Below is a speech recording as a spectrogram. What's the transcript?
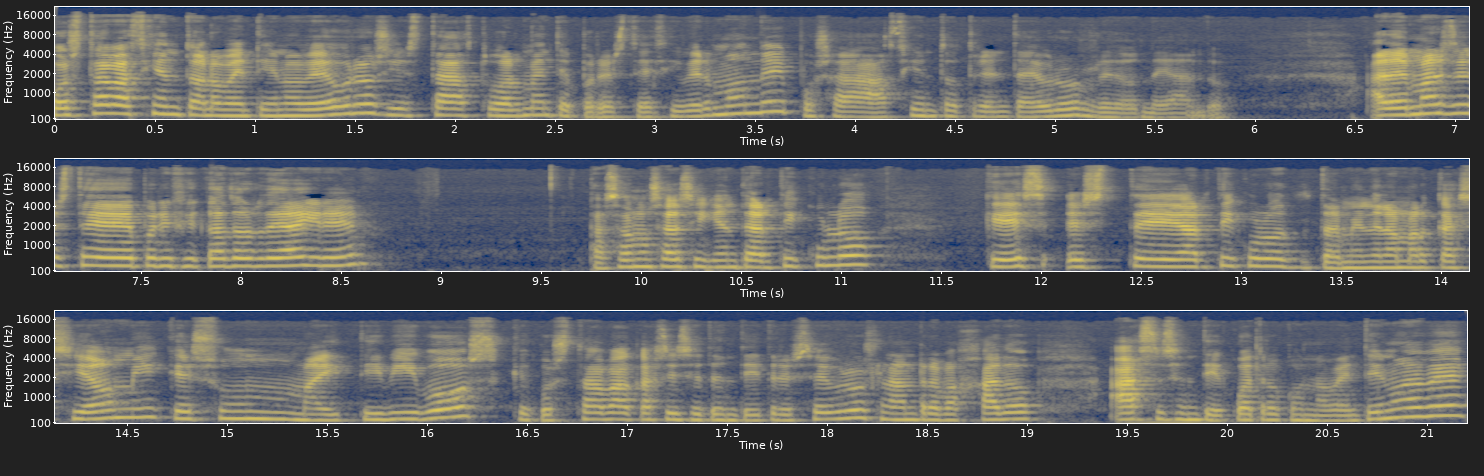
Costaba 199 euros y está actualmente por este Cyber Monday pues a 130 euros redondeando. Además de este purificador de aire, pasamos al siguiente artículo que es este artículo también de la marca Xiaomi, que es un MyTV Boss que costaba casi 73 euros, lo han rebajado a 64,99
